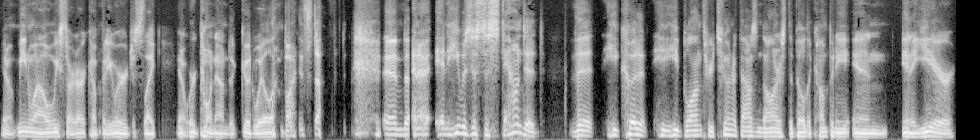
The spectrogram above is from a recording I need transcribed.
You know, meanwhile, we started our company, we're just like, you know, we're going down to Goodwill and buying stuff. And, uh, and, I, and he was just astounded that he couldn't, he, he'd blown through $200,000 to build a company in, in a year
